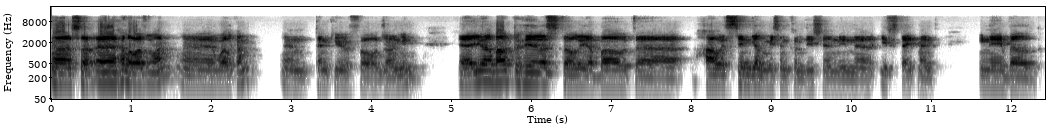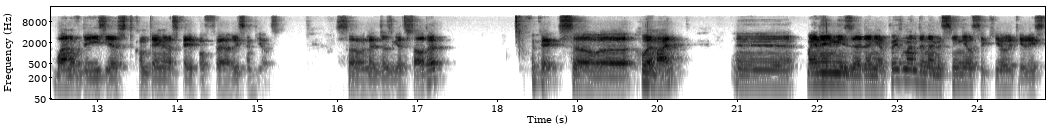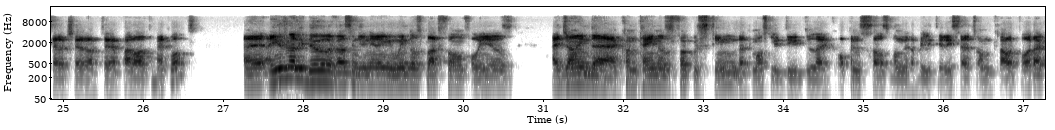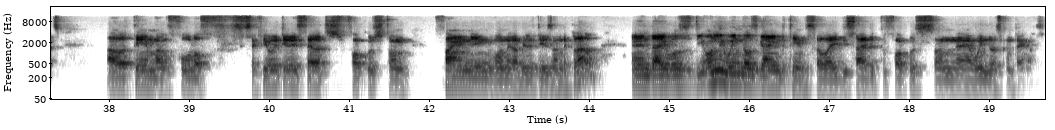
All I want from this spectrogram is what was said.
Uh, so, uh, hello everyone, uh, welcome, and thank you for joining. Uh, you're about to hear a story about uh, how a single missing condition in an if statement enabled one of the easiest container escape of uh, recent years. So let's just get started. Okay, so who am I? my name is Daniel Prismand, and I'm a senior security researcher at Palo Alto Networks. I usually do reverse engineering in Windows platform for years. I joined a containers focused team that mostly did like open source vulnerability research on cloud products. Our team are full of security research focused on finding vulnerabilities on the cloud. And I was the only Windows guy in the team, so I decided to focus on uh, Windows containers.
